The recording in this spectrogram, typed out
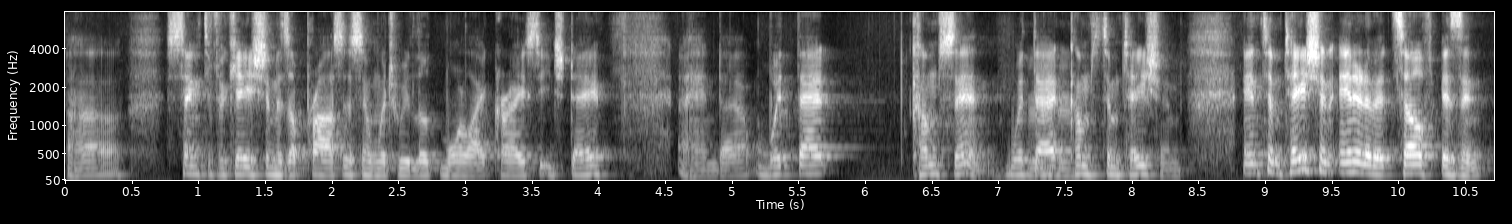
Uh, sanctification is a process in which we look more like Christ each day, and uh, with that comes sin. With that mm-hmm. comes temptation, and temptation in and of itself isn't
